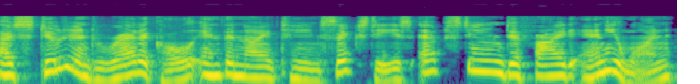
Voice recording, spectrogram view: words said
A student radical in the 1960s, Epstein defied anyone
